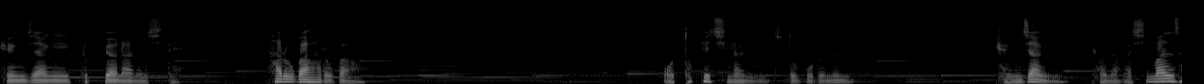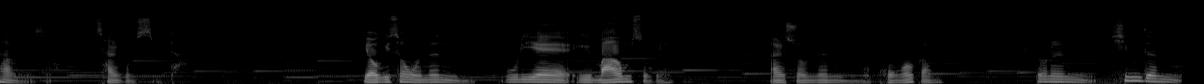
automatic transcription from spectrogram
굉장히 급변하는 시대. 하루가 하루가 어떻게 지났는지도 모르는 굉장히 변화가 심한 사회에서 살고 있습니다. 여기서 오는 우리의 이 마음 속에 알 수 없는 뭐 공허감 또는 힘든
